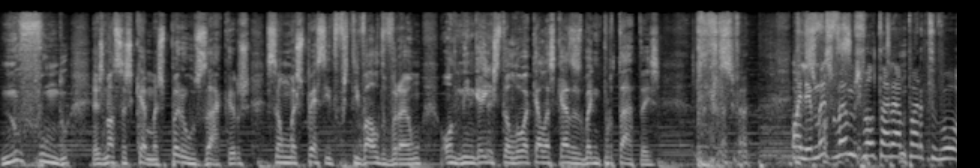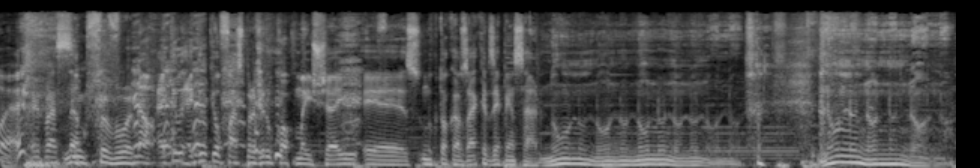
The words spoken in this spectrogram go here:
no fundo, as nossas camas para os ácaros são uma espécie de festival de verão onde ninguém instalou aquelas casas de banho portáteis. Olha, mas vamos voltar à parte boa. É para sim, por favor. Não, aquilo, aquilo que eu faço para ver o copo meio cheio é, no que toca aos ácaros é pensar: Nuno, Nuno, Nuno, Nuno, Nuno, Nuno, Nuno, Nuno, Nuno.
